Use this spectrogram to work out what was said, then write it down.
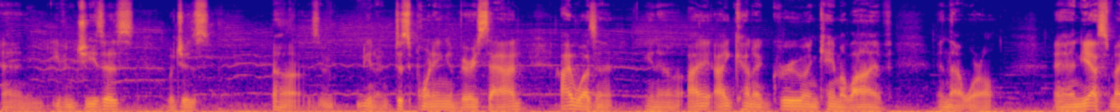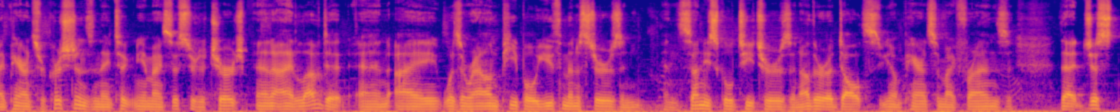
and even Jesus, which is, uh, you know, disappointing and very sad. I wasn't. You know, I, I kind of grew and came alive in that world. And yes, my parents were Christians and they took me and my sister to church and I loved it. And I was around people, youth ministers and, and Sunday school teachers and other adults, you know, parents and my friends that just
